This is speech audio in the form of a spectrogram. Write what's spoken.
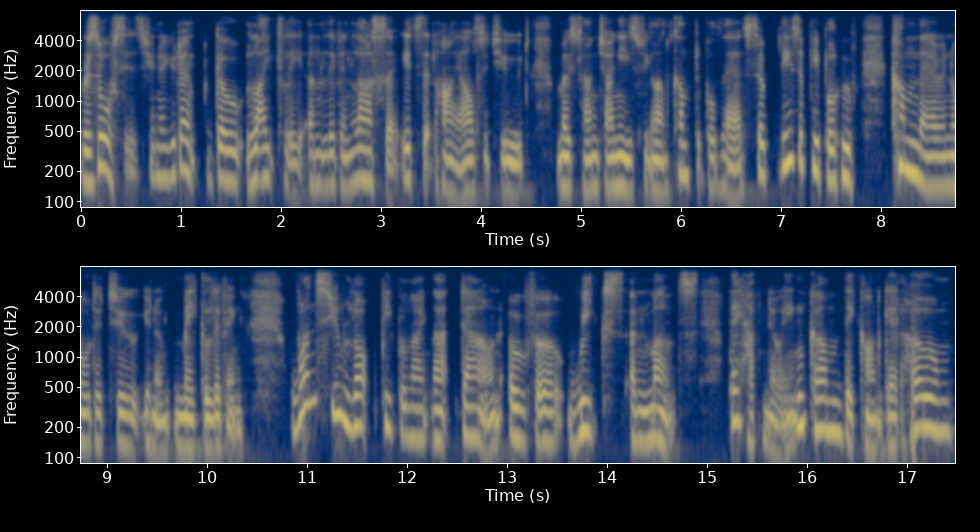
resources. You know, you don't go lightly and live in Lhasa. It's at high altitude. Most Han Chinese feel uncomfortable there. So these are people who've come there in order to, you know, make a living. Once you lock people like that down over weeks and months, they have no income. They can't get home.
